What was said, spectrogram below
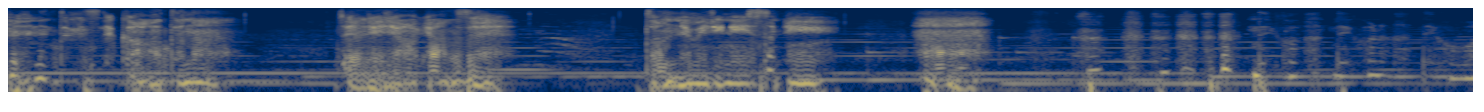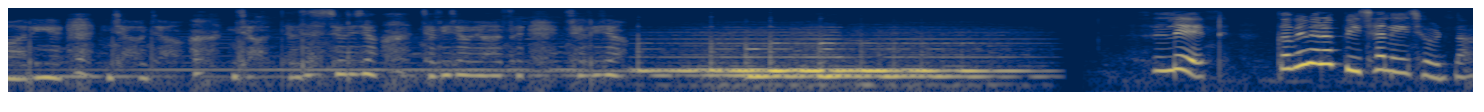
मैंने तुमसे कहा था ना, चले जाओ यहाँ से। तुमने मेरी नहीं सुनी। हाँ देखो देखो ना देखो वो आ रही है। जाओ जाओ जाओ जल्दी से चले जाओ चले जाओ यहाँ से चले जाओ। लेट कभी मेरा पीछा नहीं छोड़ता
